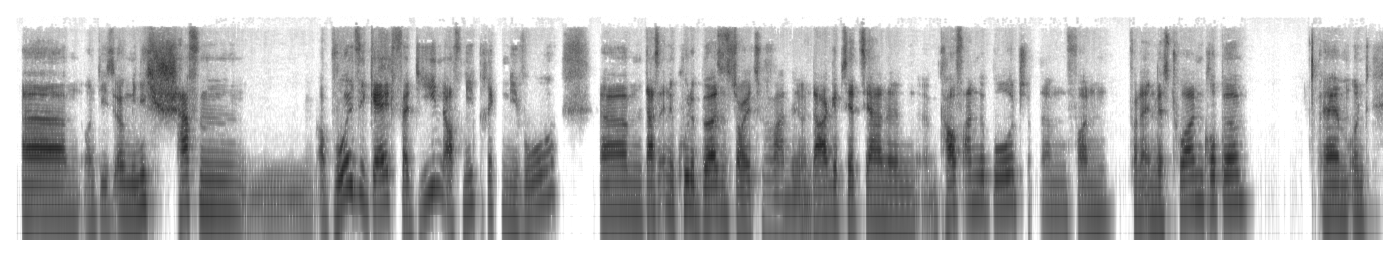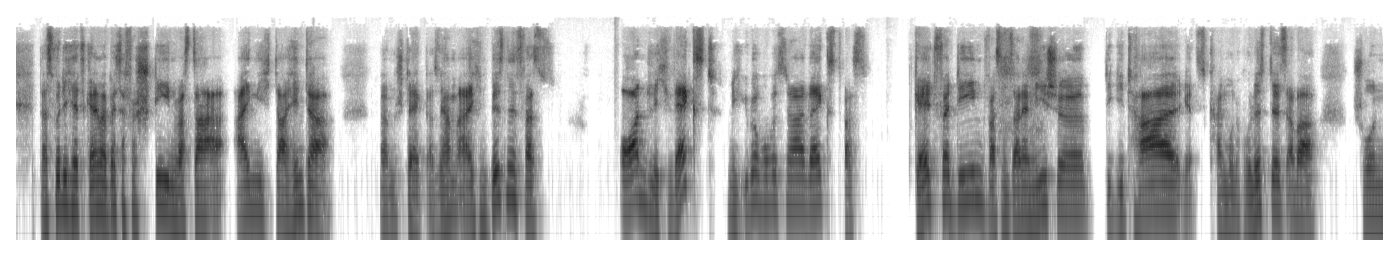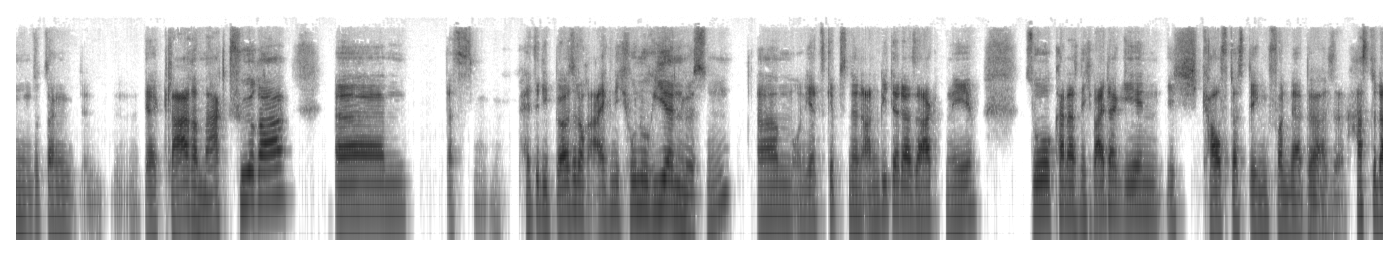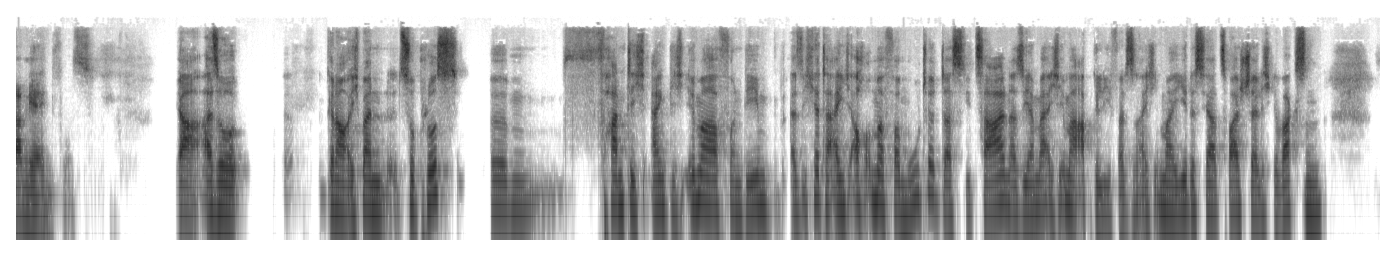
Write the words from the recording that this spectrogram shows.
ähm, und die es irgendwie nicht schaffen, obwohl sie Geld verdienen auf niedrigem Niveau, ähm, das in eine coole Börsenstory zu verwandeln. Und da gibt es jetzt ja ein, ähm, Kaufangebot ähm, von, von einer Investorengruppe. Ähm, und das würde ich jetzt gerne mal besser verstehen, was da eigentlich dahinter ähm, steckt. Also wir haben eigentlich ein Business, was ordentlich wächst, nicht überproportional wächst, was Geld verdient, was in seiner Nische digital jetzt kein Monopolist ist, aber schon sozusagen der klare Marktführer. Ähm, das hätte die Börse doch eigentlich honorieren müssen. Ähm, und jetzt gibt es einen Anbieter, der sagt, nee, so kann das nicht weitergehen. Ich kaufe das Ding von der Börse. Hast du da mehr Infos? Ja, also genau, ich meine, zu Plus ähm, fand ich eigentlich immer von dem, also ich hätte eigentlich auch immer vermutet, dass die Zahlen, also sie haben ja eigentlich immer abgeliefert, sind eigentlich immer jedes Jahr zweistellig gewachsen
